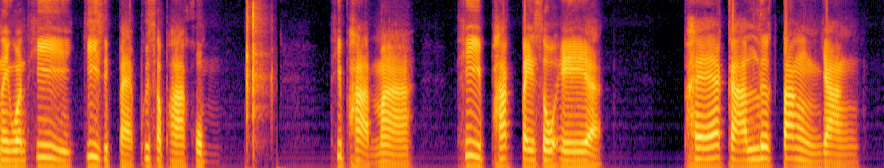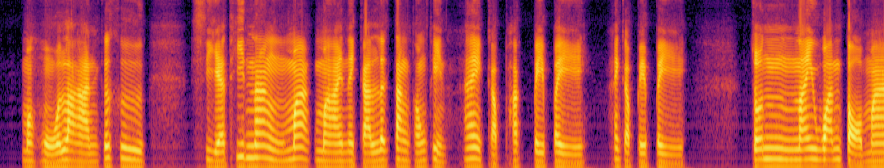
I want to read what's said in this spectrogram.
ในวันที่ 28 พฤษภาคม ที่ผ่านมาที่พักเปโซเออะแพ้การเลือกตั้งอย่างมโหฬารก็คือ เสียที่นั่งมากมายในการเลือกตั้งท้องถิ่นให้กับพรรคเปเป ให้กับเปเป จนในวันต่อมา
